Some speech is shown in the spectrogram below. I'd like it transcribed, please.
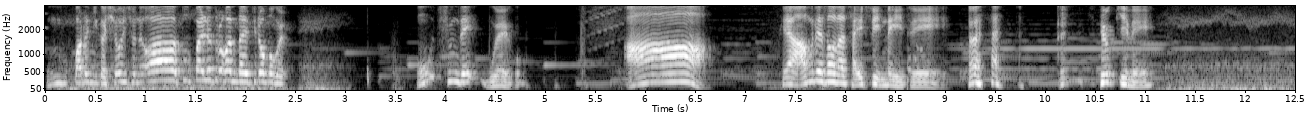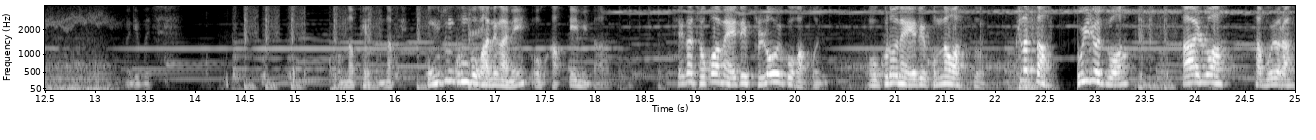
공속 빠르니까 시원시원해. 아 또 빨려 들어간다. 빌어먹을. 어? 침대? 뭐야 이거? 아 그냥 아무 데서나 잘 수 있네 이제 웃기네 어디 보지 겁나 패 겁나 패 공중 콤보 가능하네? 어, 갓게임이다. 제가 저거 하면 애들 불러올 것 같거든? 어, 그러네. 애들 겁나 왔어. 큰일 났다. 오히려 좋아. 다 일로 와. 다 모여라.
